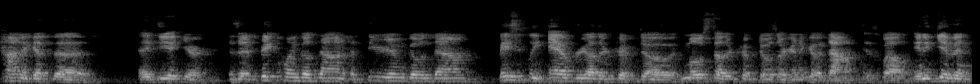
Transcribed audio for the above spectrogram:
kind of get the idea here is that if Bitcoin goes down, if Ethereum goes down, basically every other crypto, most other cryptos are going to go down as well in a given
